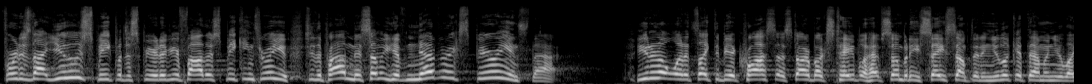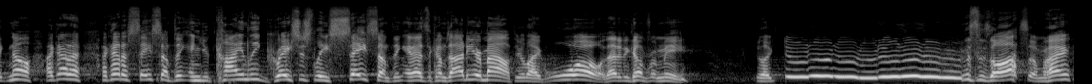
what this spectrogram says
For it is not you who speak, but the Spirit of your Father speaking through you. See, the problem is some of you have never experienced that. You don't know what it's like to be across a Starbucks table have somebody say something, and you look at them and you're like, no, I gotta, I gotta say something, and you kindly, graciously say something, and as it comes out of your mouth, you're like, whoa, that didn't come from me. You're like, doo, doo, doo, doo, doo, doo. this is awesome, right?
